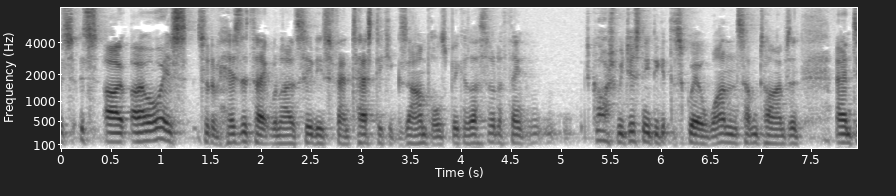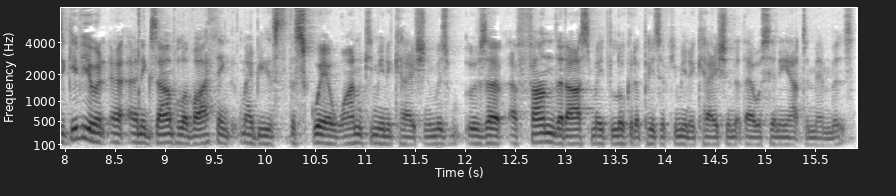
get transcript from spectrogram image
it's, it's, I, I, always sort of hesitate when I see these fantastic examples because I sort of think, gosh, we just need to get to square one sometimes. And, and to give you an, an example of, I think, maybe the square one communication was, was a, a, fund that asked me to look at a piece of communication that they were sending out to members.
